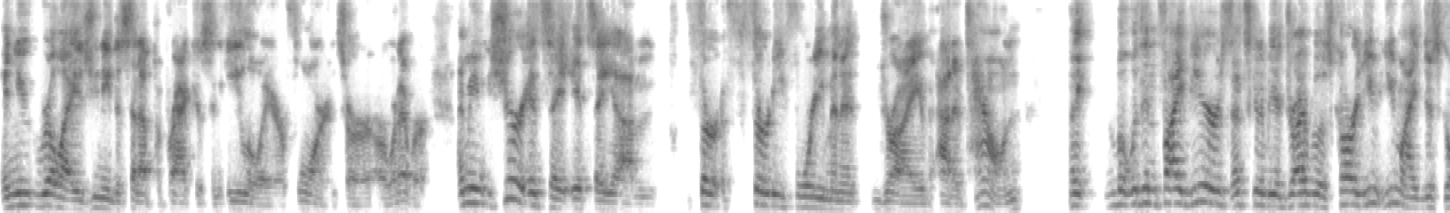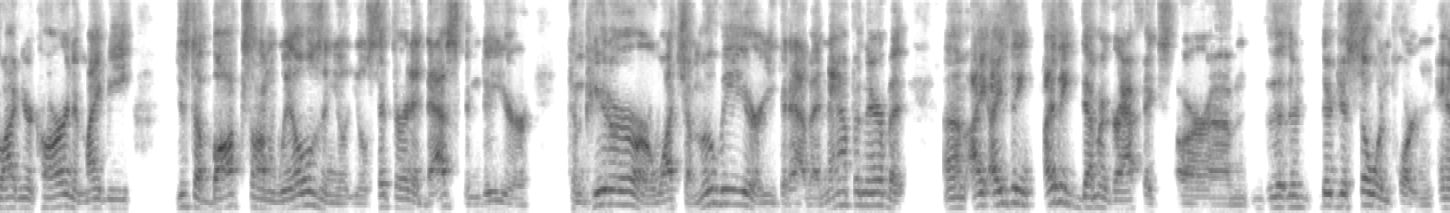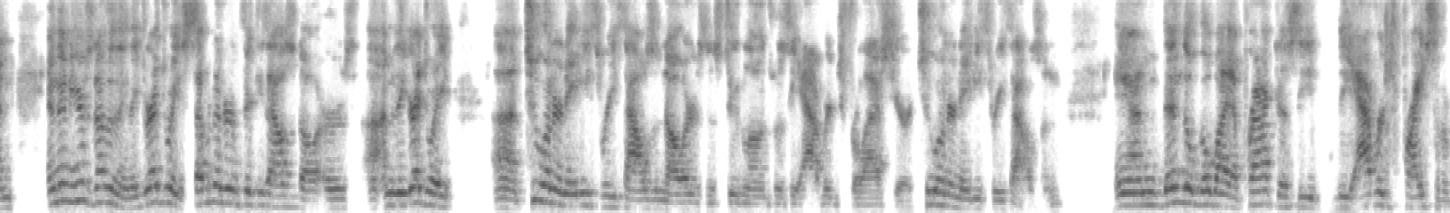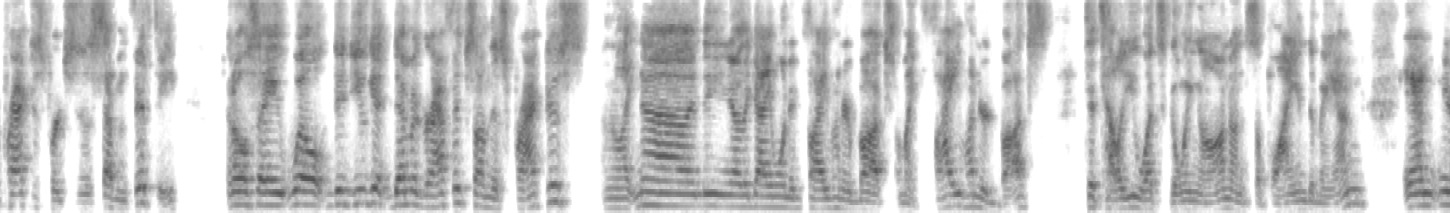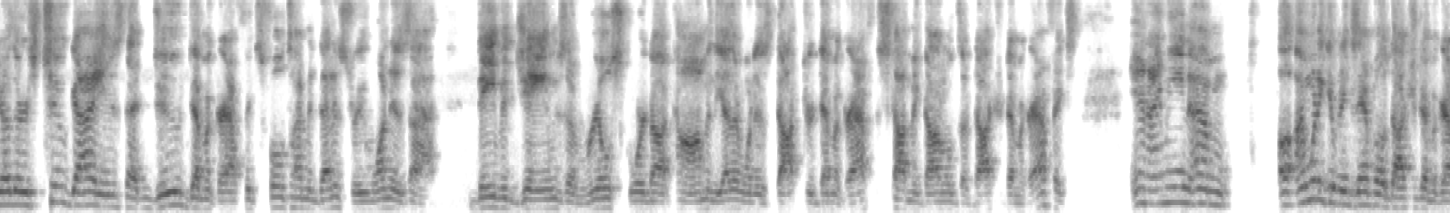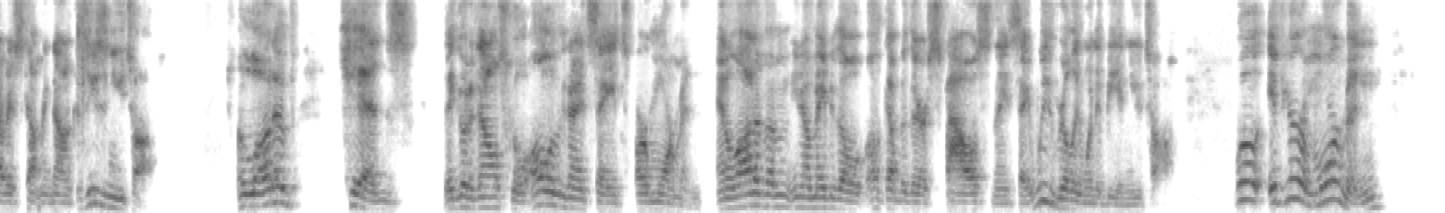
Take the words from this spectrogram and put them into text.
and you realize you need to set up a practice in Eloy or Florence or, or whatever. I mean, sure, it's a it's a um, 30, 40 minute drive out of town, but but within five years, that's going to be a driverless car. You you might just go out in your car and it might be just a box on wheels, and you'll you'll sit there at a desk and do your computer or watch a movie, or you could have a nap in there. But um, I, I, think I think demographics are um, they're they're just so important. And and then here's another thing: they graduate seven hundred fifty thousand uh, dollars. I mean, they graduate uh, two hundred eighty three thousand dollars in student loans was the average for last year. Two hundred eighty three thousand. And then they'll go buy a practice. The the average price of a practice purchase is seven fifty. And I'll say, well, did you get demographics on this practice? And they're like, nah, and you know, the guy wanted 500 bucks. I'm like, 500 bucks to tell you what's going on on supply and demand. And, you know, there's two guys that do demographics full time in dentistry. One is uh, David James of realscore.com, and the other one is Dr. Demographics, Scott McDonald's of Dr. Demographics. And I mean, um, uh, I'm going to give an example of Dr. Demographics, Scott McDonald, because he's in Utah. A lot of kids they go to dental school all over the United States are Mormon. And a lot of them, you know, maybe they'll hook up with their spouse and they say, We really want to be in Utah. Well, if you're a Mormon,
